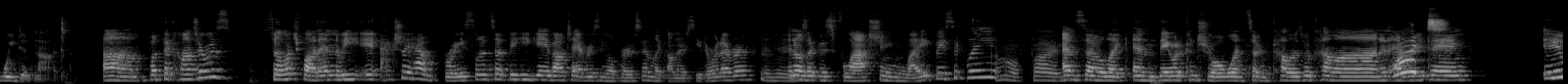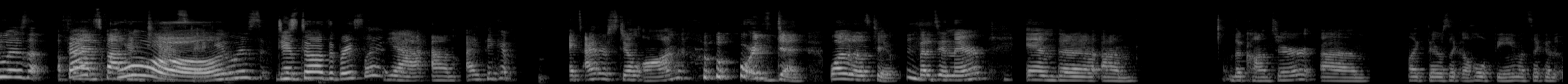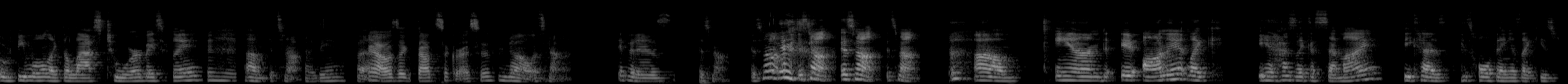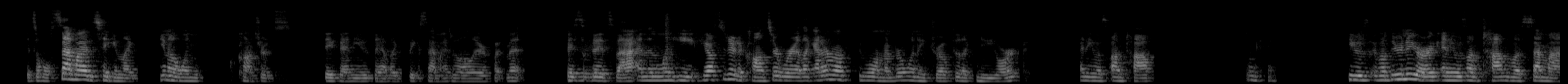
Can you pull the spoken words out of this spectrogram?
we did not. Um, but the concert was so much fun, and we actually have bracelets that he gave out to every single person, like on their seat or whatever. Mhm. And it was like this flashing light, basically. Oh, fun. And so like, and they would control when certain colors would come on and What? everything. It was a That's fucking cool. It was. Do you the- still have the bracelet? yeah, um, I think it, it's either still on or it's dead. One of those two. But it's in there. And the um the concert, um, like there's like a whole theme. It's like an ultimo, like the last tour, basically. Mhm. Um, it's not gonna be, but Yeah, I was like, that's aggressive. no, it's not. If it is, it's not. It's not. It's not. It's not. It's not. Um, and it on it like it has like a semi because his whole thing is like he's it's a whole semi that's taking like you know when concerts big venues they have like big semis with all their equipment. Basically, mm-hmm. it's that. And then when he he also did a concert where like I don't know if people remember when he drove through like New York, and he was on top. Okay, he was went through New York and he was on top of a semi,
